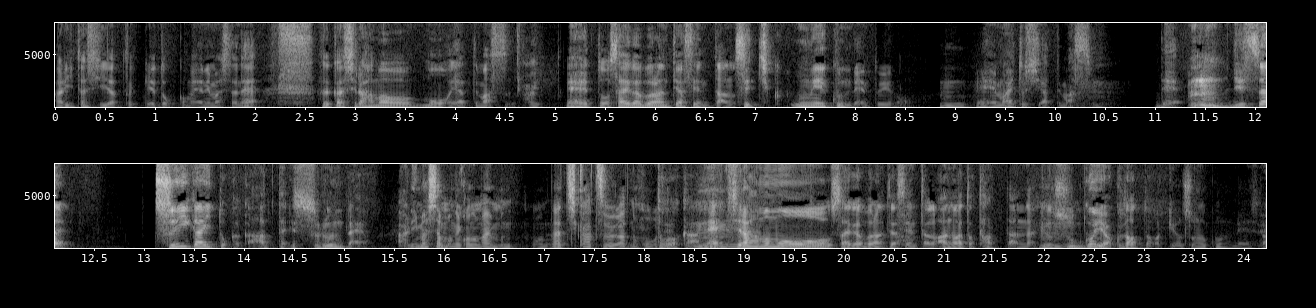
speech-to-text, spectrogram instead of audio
有田市やったっけどっかもやりましたね。それから白浜もやってます。はい。えー、と災害ボランティアセンターの設置運営訓練というのを、うん。えー毎年やってます。で 実際水害とかがあったりするんだよ。ありましたもんねこの前ももう那智勝浦の方でとかね、うん白浜も災害ボランティアセンターがあの後立ったんだけど、うんすっごい役立ったわけよその訓練した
